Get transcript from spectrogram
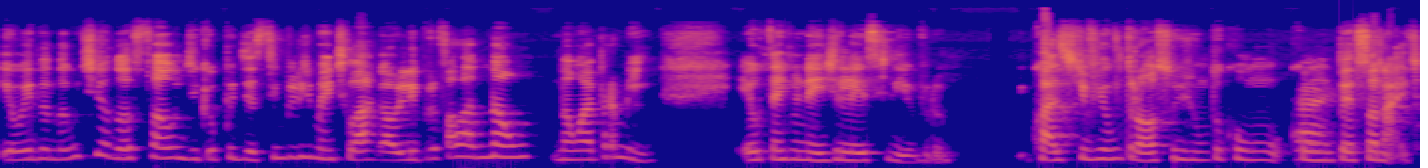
eu ainda não tinha noção de que eu podia simplesmente largar o livro e falar: não, não é para mim. Eu terminei de ler esse livro. Quase tive um troço junto com, com o um personagem.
